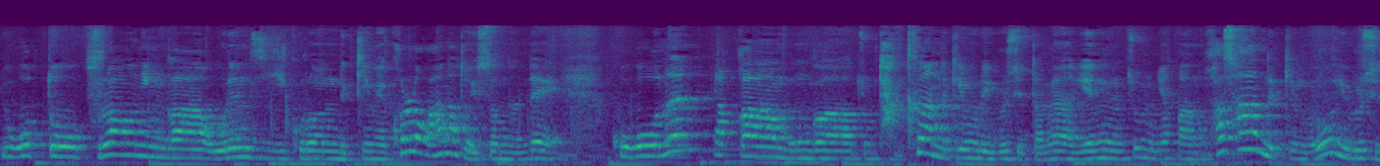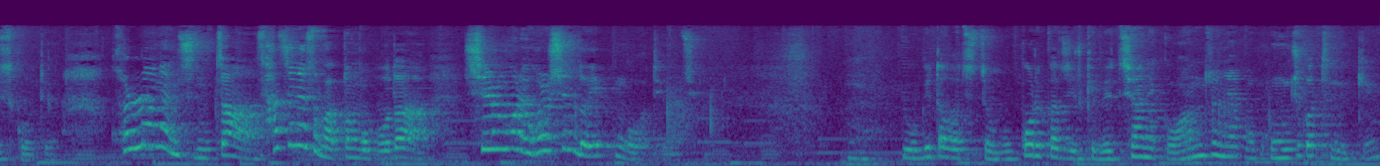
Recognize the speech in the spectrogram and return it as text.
이것도 브라운인가 오렌지 그런 느낌의 컬러가 하나 더 있었는데 그거는 약간 뭔가 좀 다크한 느낌으로 입을 수 있다면 얘는 좀 약간 화사한 느낌으로 입을 수 있을 것 같아요. 컬러는 진짜 사진에서 봤던 것보다 실물이 훨씬 더 예쁜 것 같아요 지금. 음, 여기다가 진짜 목걸이까지 이렇게 매치하니까 완전 약간 공주 같은 느낌?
